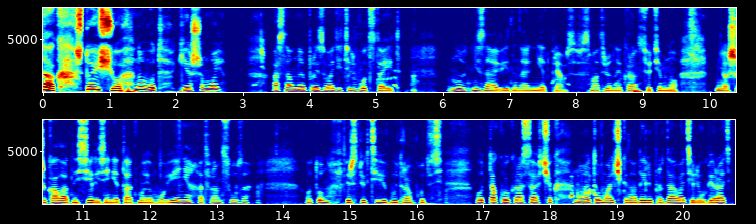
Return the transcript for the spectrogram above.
Так, что еще? Ну вот, Кеша мой, основной производитель, вот стоит. Ну, не знаю, видно, наверное, нет. Прям смотрю на экран, все темно. Шоколадный селезень, это от моего Веня, от француза. Вот он в перспективе будет работать. Вот такой красавчик. Но ну, этого мальчика надо или продавать, или убирать,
